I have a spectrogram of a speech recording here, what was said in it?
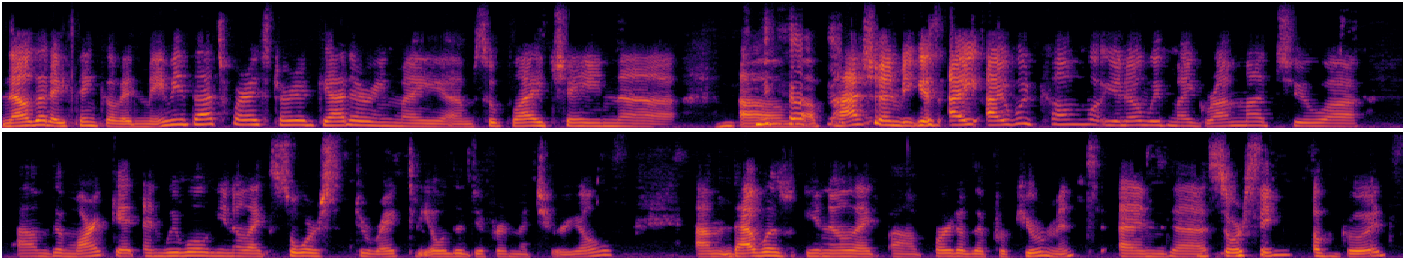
now that I think of it, maybe that's where I started gathering my um, supply chain uh, um, yeah. passion because I, I would come, you know, with my grandma to uh, um, the market and we will, you know, like source directly all the different materials. Um, that was, you know, like uh, part of the procurement and uh, mm-hmm. sourcing of goods.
